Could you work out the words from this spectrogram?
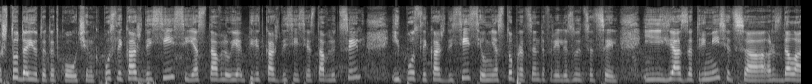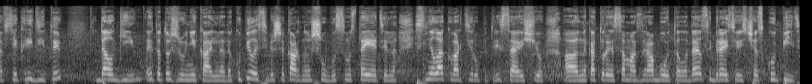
Что дает этот коучинг? После каждой сессии я ставлю, я перед каждой сессией я ставлю цель, и после каждой сессии у меня 100% реализуется цель. И я за три месяца раздала все кредиты, долги, это тоже уникально, да, купила себе шикарную шубу самостоятельно, сняла квартиру потрясающую, а, на которой я сама заработала, да, собираюсь ее сейчас купить.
